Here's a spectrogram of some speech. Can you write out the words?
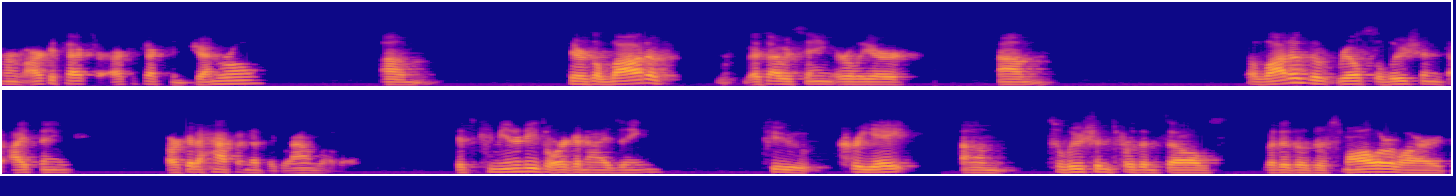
firm architects or architects in general, um, there's a lot of, as I was saying earlier, um, a lot of the real solutions I think are going to happen at the ground level. It's communities organizing to create um, solutions for themselves, whether those are small or large,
